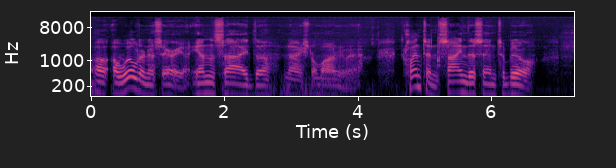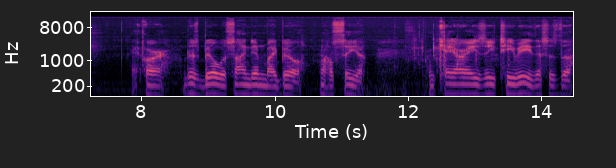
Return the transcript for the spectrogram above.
a, a wilderness area inside the National Monument. Clinton signed this into bill, or this bill was signed in by Bill. I'll see you. From KRAZ TV, this is the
